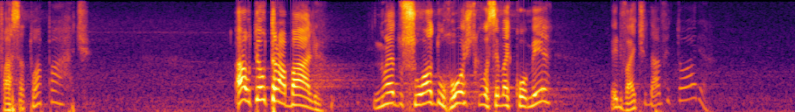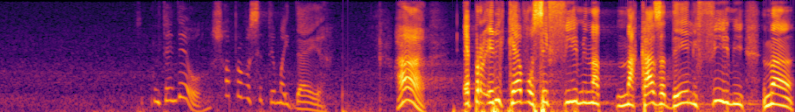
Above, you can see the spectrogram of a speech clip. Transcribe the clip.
Faça a tua parte. Ah, o teu trabalho não é do suor do rosto que você vai comer? Ele vai te dar a vitória. Entendeu? Só para você ter uma ideia. Ah, é pra, ele quer você firme na, na casa dele, firme na,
